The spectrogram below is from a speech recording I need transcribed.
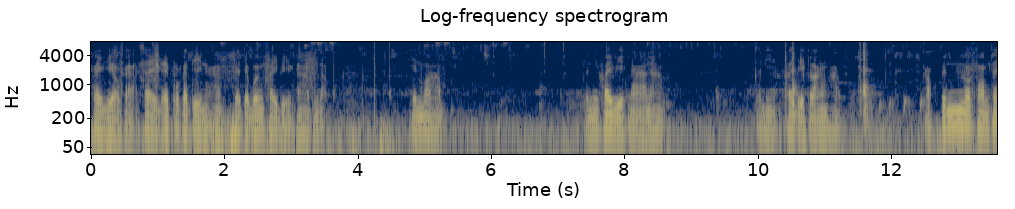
ไฟเลี้ยวกะใส่ได้ปกตินะครับเดี๋ยวจะเบิ้งไฟเบรกนะครับพี่น้องเห็นบ่ครับตัวนี้ไฟเบรกหนานะครับตัวนี้ไฟเบรกหลังครับ ครับเป็นรถพร้อมใช้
